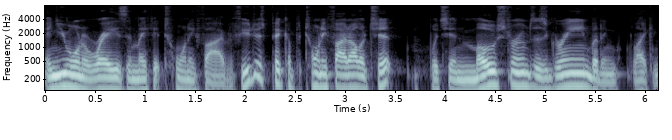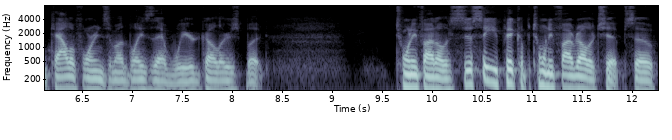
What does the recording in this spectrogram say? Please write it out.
and you want to raise and make it 25 if you just pick up a $25 chip which in most rooms is green but in like in california and some other places they have weird colors but $25 just say you pick up a $25 chip. So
